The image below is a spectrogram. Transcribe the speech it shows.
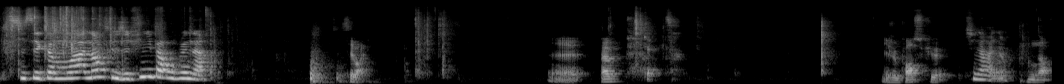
Si c'est comme moi, non, parce que j'ai fini par Roublenard. C'est vrai. Euh, hop. 4. Et je pense que. Tu n'as rien. Non.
